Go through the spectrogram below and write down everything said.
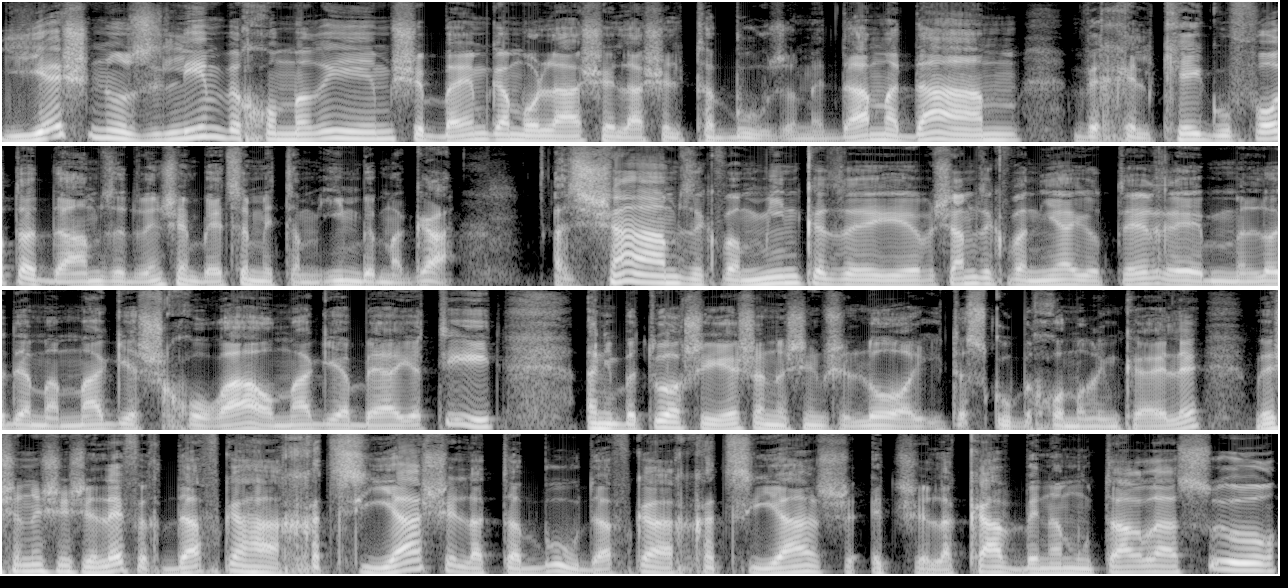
יש נוזלים וחומרים שבהם גם עולה השאלה של טאבו, זאת אומרת, דם אדם וחלקי גופות אדם זה דברים שהם בעצם מטמאים במגע. אז שם זה כבר מין כזה, שם זה כבר נהיה יותר, אה, לא יודע מה, מגיה שחורה או מגיה בעייתית. אני בטוח שיש אנשים שלא התעסקו בחומרים כאלה, ויש אנשים שלהפך, דווקא החצייה של הטאבו, דווקא החצייה של הקו בין המותר לאסור,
